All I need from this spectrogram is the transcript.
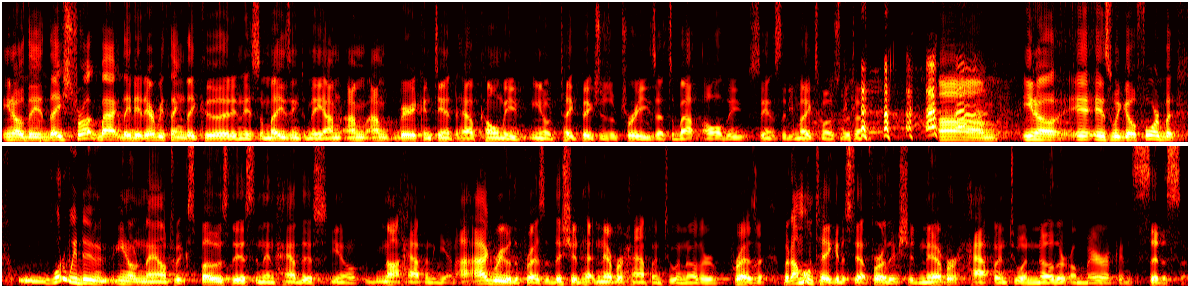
You know, they, they struck back, they did everything they could, and it's amazing to me. I'm, I'm, I'm very content to have Comey, you know, take pictures of trees. That's about all the sense that he makes most of the time. um, you know, as we go forward. But what do we do, you know, now to expose this and then have this, you know, not happen again? I, I agree with the president. This should ha- never happen to another president. But I'm going to take it a step further. It should never happen to another American citizen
